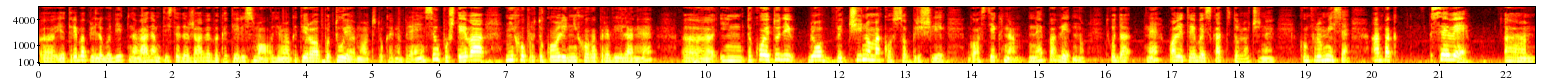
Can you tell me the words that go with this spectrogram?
uh, je treba prilagoditi navadam tiste države, v kateri smo, oziroma v katero potujemo od tukaj naprej. In se upošteva njihov protokol in njihova pravila. Ne? Uh, in tako je tudi bilo večinoma, ko so prišli gostje k nam, ne pa vedno. Tako da, ne, pol je treba iskati določene kompromise. Ampak se ve, um,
